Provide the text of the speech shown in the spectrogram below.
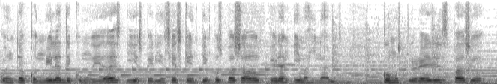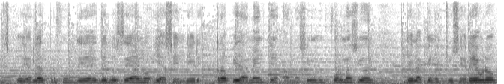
cuenta con miles de comodidades y experiencias que en tiempos pasados eran imaginables, como explorar el espacio, estudiar las profundidades del océano y ascender rápidamente a más información de la que nuestro cerebro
